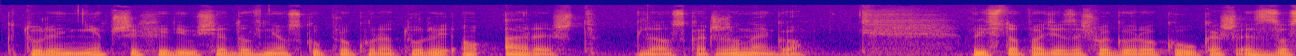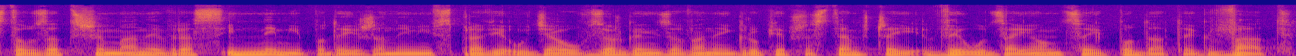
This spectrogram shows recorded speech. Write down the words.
który nie przychylił się do wniosku prokuratury o areszt dla oskarżonego. W listopadzie zeszłego roku Łukasz S. został zatrzymany wraz z innymi podejrzanymi w sprawie udziału w zorganizowanej grupie przestępczej wyłudzającej podatek VAT.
